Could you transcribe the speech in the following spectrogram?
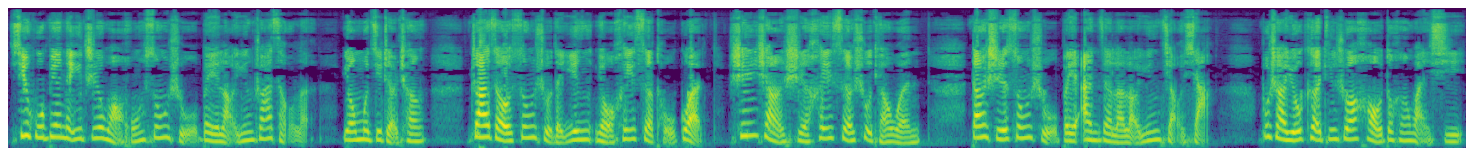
西湖边的一只网红松鼠被老鹰抓走了。有目击者称，抓走松鼠的鹰有黑色头冠，身上是黑色竖条纹。当时松鼠被按在了老鹰脚下。不少游客听说后都很惋惜，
